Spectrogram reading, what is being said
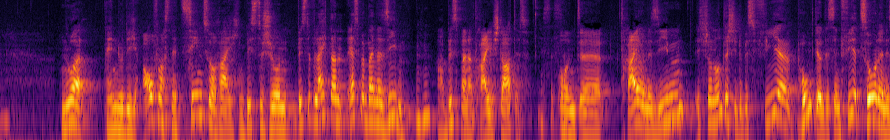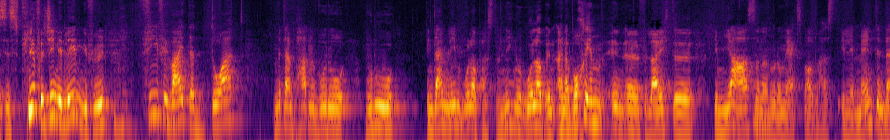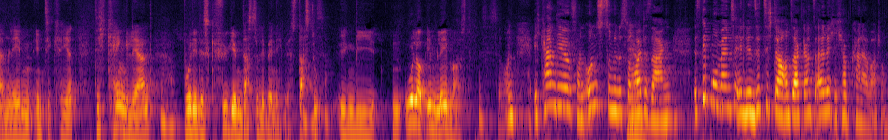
Nur wenn du dich aufmachst, eine 10 zu erreichen, bist du schon, bist du vielleicht dann erstmal bei einer 7, mhm. aber bist bei einer 3 gestartet. So. Und äh, 3 und eine 7 ist schon ein Unterschied. Du bist vier Punkte und das sind vier Zonen, das ist vier verschiedene Leben gefühlt. Mhm. Viel, viel weiter dort mit deinem Partner, wo du, wo du in deinem Leben Urlaub hast und nicht nur Urlaub in einer Woche im, in, äh, vielleicht äh, im Jahr, sondern wo du merkst, wow, du hast Elemente in deinem Leben integriert, dich kennengelernt, mhm. wo dir das Gefühl geben, dass du lebendig bist, dass du so. irgendwie einen Urlaub im Leben hast. Das ist so. Und ich kann dir von uns, zumindest von ja. heute sagen, es gibt Momente, in denen sitze ich da und sage ganz ehrlich, ich habe keine Erwartung.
